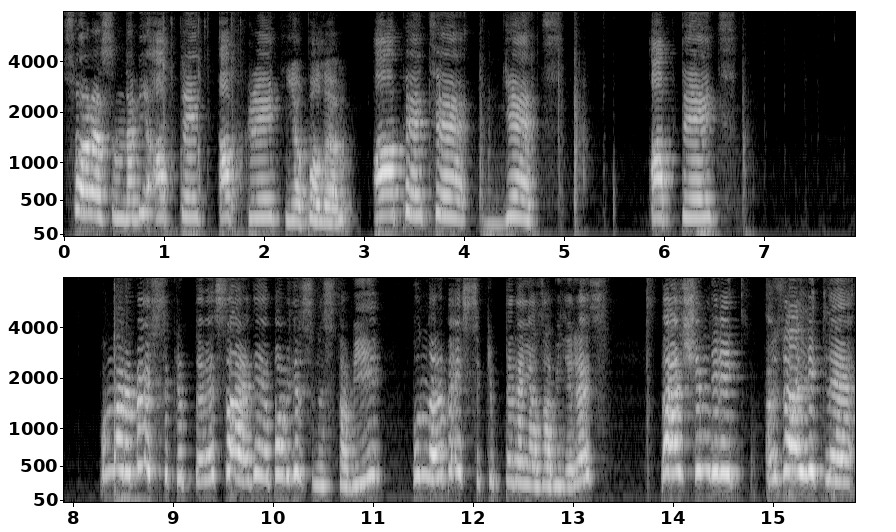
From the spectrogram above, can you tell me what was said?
Sonrasında bir update, upgrade yapalım. apt get update Bunları 5 script'te vesaire de yapabilirsiniz tabii. Bunları 5 script'te de yazabiliriz. Ben şimdilik özellikle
